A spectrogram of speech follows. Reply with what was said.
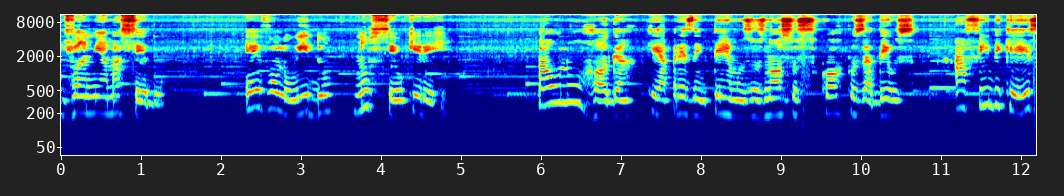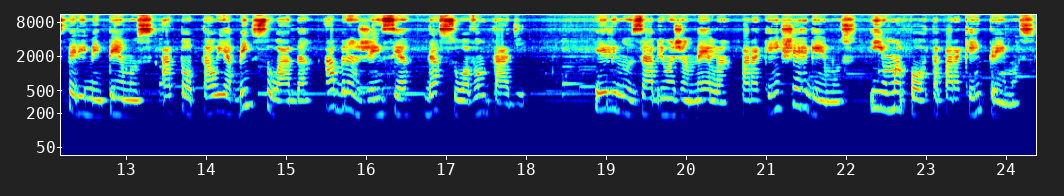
Vânia Macedo. Evoluído no seu querer. Paulo roga que apresentemos os nossos corpos a Deus, a fim de que experimentemos a total e abençoada abrangência da Sua vontade. Ele nos abre uma janela para que enxerguemos e uma porta para que entremos.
